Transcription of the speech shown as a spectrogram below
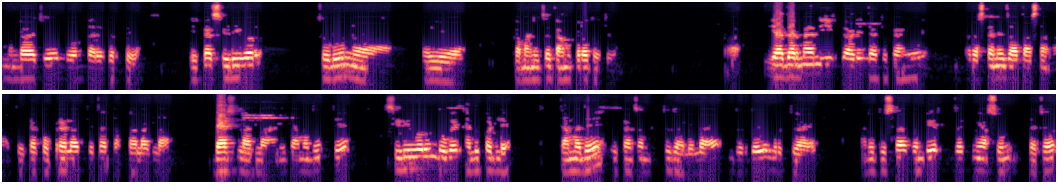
मंडळाचे दोन कार्यकर्ते एका सीडीवर चढून काही कमानीचं काम करत होते. या दरम्यान एक गाडी त्या ठिकाणी रस्त्याने जात असताना त्याच्या कोपऱ्याला त्याचा धक्का लागला डॅश लागला आणि त्यामधून ते सीडीवरून दोघे खाली पडले. त्यामध्ये एकाचा मृत्यू झालेला आहे दुर्दैवी मृत्यू आहे आणि दुसरा गंभीर जखमी असून त्याच्यावर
